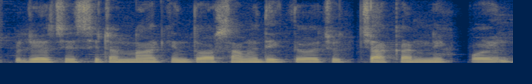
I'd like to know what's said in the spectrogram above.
স্পিডে আছে, সেটা না কিন্তু, আর সামনে দেখতে পাচ্ছ চাকার নেক পয়েন্ট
